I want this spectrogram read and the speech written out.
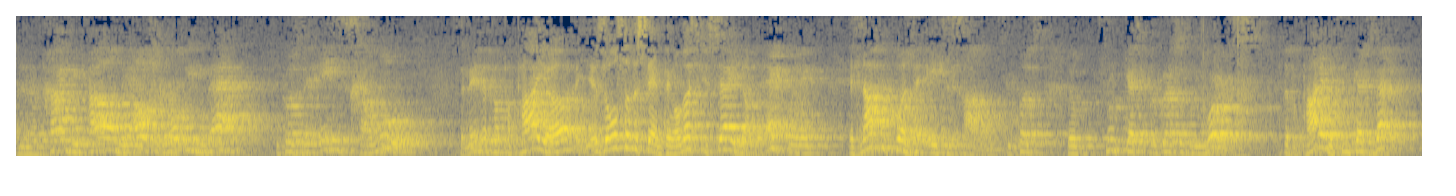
and the Chaim Vital and the Alshich are all eating that because the eight is chalul, the native of papaya is also the same thing. Unless you say, no, the eggplant is not because the eight is chalul, it's because the fruit gets progressively worse. The papaya, the fruit gets better.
